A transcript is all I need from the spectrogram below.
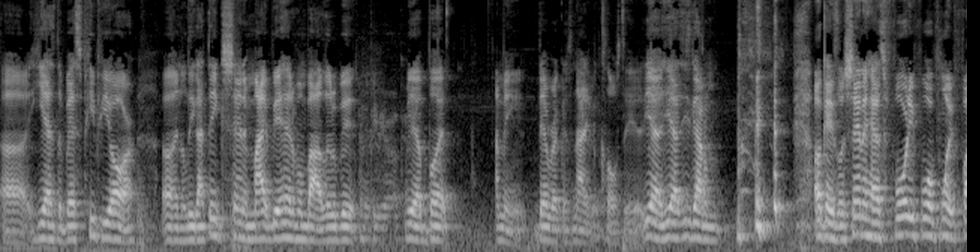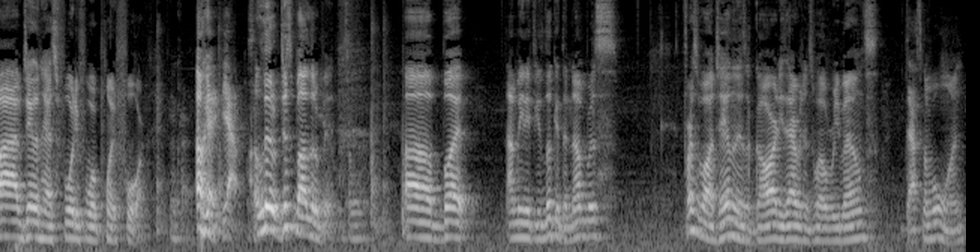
Uh, he has the best PPR uh, in the league. I think Shannon might be ahead of him by a little bit. PBR, okay. Yeah, but I mean, their record's not even close to his. Yeah, yeah, he's got them. okay, so Shannon has forty four point five. Jalen has forty four point four. Okay. Okay, yeah, a little, just about a little bit. So, Uh, but I mean, if you look at the numbers, first of all, Jalen is a guard. He's averaging twelve rebounds. That's number one.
